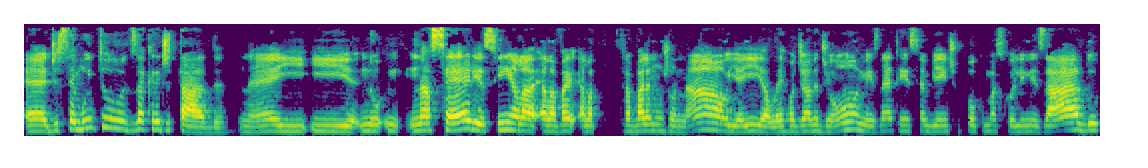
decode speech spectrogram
é, de ser muito desacreditada, né? E, e no, na série, assim, ela, ela vai, ela trabalha num jornal e aí ela é rodeada de homens, né? Tem esse ambiente um pouco masculinizado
